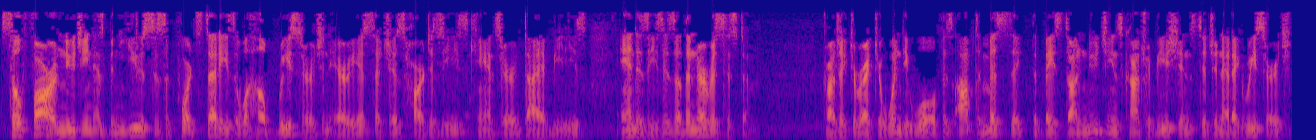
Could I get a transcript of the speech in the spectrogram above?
So far, NuGene has been used to support studies that will help research in areas such as heart disease, cancer, diabetes, and diseases of the nervous system. Project Director Wendy Wolf is optimistic that based on NuGene's contributions to genetic research,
